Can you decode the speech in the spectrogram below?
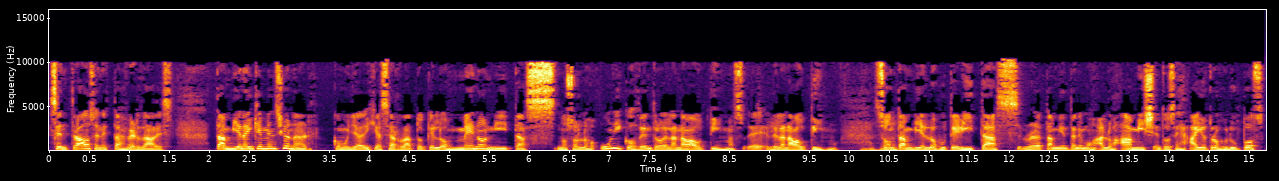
centrados en estas verdades. También hay que mencionar como ya dije hace rato, que los menonitas no son los únicos dentro del anabautismo. Eh, del anabautismo. Son también los uteritas, también tenemos a los amish, entonces hay otros grupos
